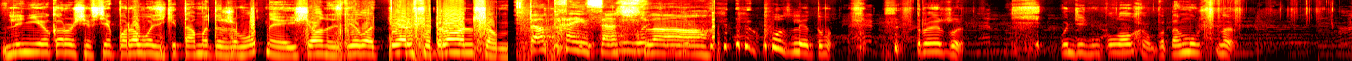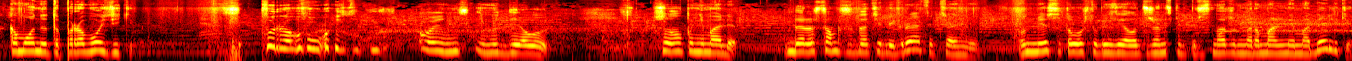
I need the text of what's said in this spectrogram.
Для нее, короче, все паровозики там это животное. Еще она сделала перфи траншем. Что произошло? После этого трэша очень плохо, потому что... Come on, это паровозики. Паровозики. Что они с ними делают? Что вы понимали? Даже сам создатель игры официальный, он вместо того, чтобы сделать женским персонажем нормальные модельки,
